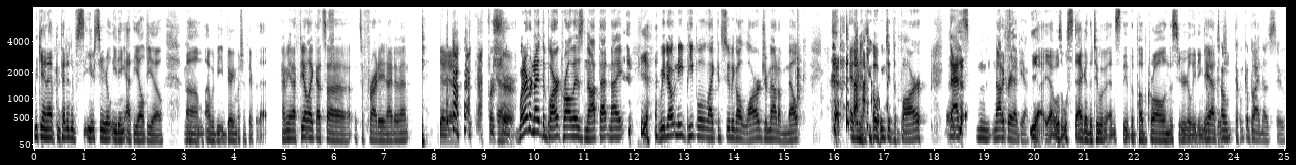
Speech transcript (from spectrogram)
we can't have competitive cereal eating at the LVO. Mm-hmm. Um, I would be very much in favor of that. I mean, I feel like that's a it's a Friday night event. Yeah, yeah, for Yeah. sure. Whatever night the bar crawl is, not that night. Yeah. We don't need people like consuming a large amount of milk and then going to the bar. That's not a great idea. Yeah, yeah. We'll, we'll stagger the two events: the the pub crawl and the cereal eating. Yeah, don't don't combine those two.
